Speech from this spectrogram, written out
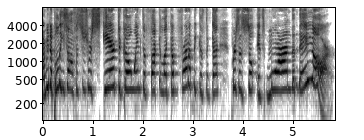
I mean, the police officers were scared to go in to fucking like confront him because the guy person's so it's more armed than they are.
